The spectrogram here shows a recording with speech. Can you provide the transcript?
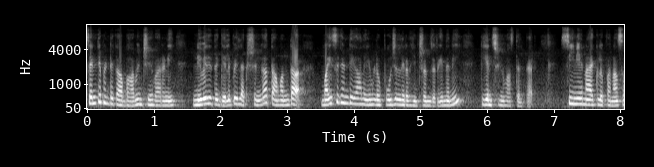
సెంటిమెంట్గా భావించేవారని నివేదిత గెలిపే లక్ష్యంగా తామంతా మైసగండి ఆలయంలో పూజలు నిర్వహించడం జరిగిందని టిఎన్ శ్రీనివాస్ తెలిపారు. సీనియర్ నాయకులు పనాస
